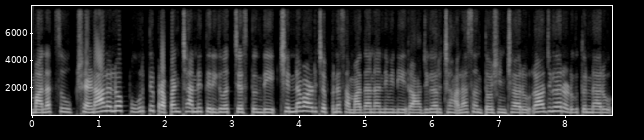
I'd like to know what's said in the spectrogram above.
మనస్సు క్షణాలలో పూర్తి ప్రపంచాన్ని తిరిగి వచ్చేస్తుంది. చిన్నవాడు చెప్పిన సమాధానాన్ని విని రాజుగారు చాలా సంతోషించారు. రాజుగారు అడుగుతున్నారు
